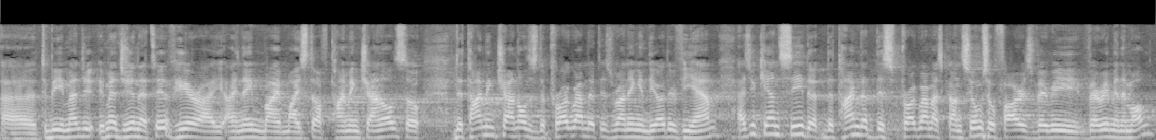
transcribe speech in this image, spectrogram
uh, to be imag imaginative here, I, I named my, my stuff timing channels. So the timing channel is the program that is running in the other VM. As you can see, the, the time that this program has consumed so far is very, very minimal.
